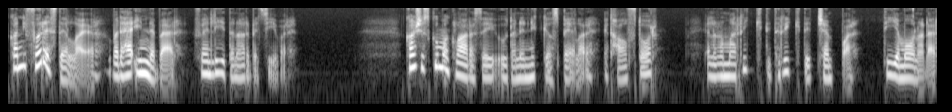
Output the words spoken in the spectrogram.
Kan ni föreställa er vad det här innebär för en liten arbetsgivare? Kanske skulle man klara sig utan en nyckelspelare ett halvt år. Eller om man riktigt, riktigt kämpar tio månader,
